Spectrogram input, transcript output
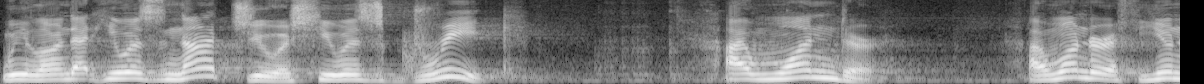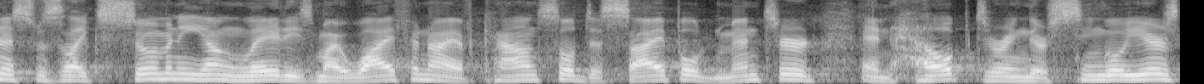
We learn that he was not Jewish, he was Greek. I wonder I wonder if Eunice was like so many young ladies my wife and I have counseled, discipled, mentored, and helped during their single years.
